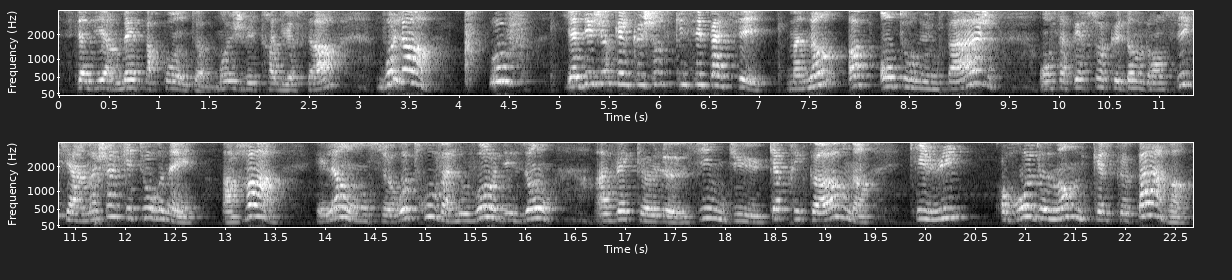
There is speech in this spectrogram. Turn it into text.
C'est-à-dire, mais par contre, moi je vais traduire ça, voilà, ouf, il y a déjà quelque chose qui s'est passé. Maintenant, hop, on tourne une page, on s'aperçoit que dans le grand cycle, il y a un machin qui est tourné. Ah ah. Et là, on se retrouve à nouveau, disons, avec euh, le signe du Capricorne, qui lui redemande quelque part,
